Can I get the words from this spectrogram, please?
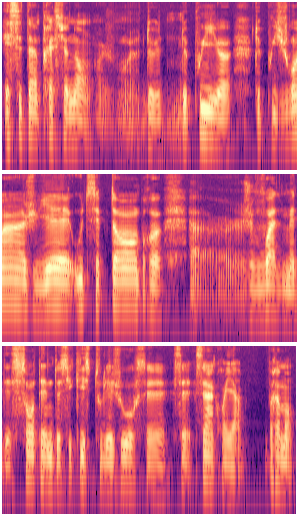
et c'est impressionnant. De- depuis, euh, depuis juin, juillet, août, septembre, euh, je vois mais des centaines de cyclistes tous les jours. C'est incroyable, vraiment.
